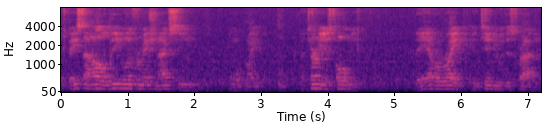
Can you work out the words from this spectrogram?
But based on all the legal information I've seen, and what my attorney has told me, they have a right to continue with this project.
